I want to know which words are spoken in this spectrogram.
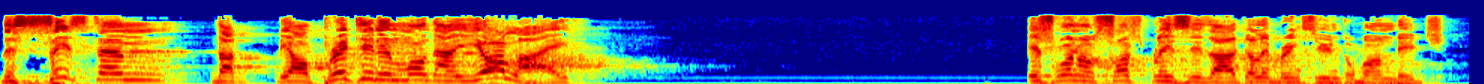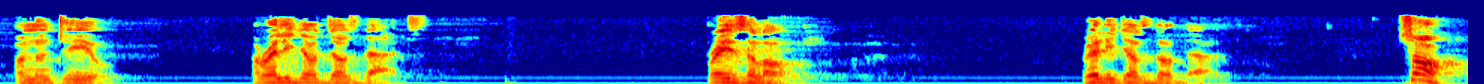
the system that they are operating in more than your life is one of such places that actually brings you into bondage and unto you. A religion does that. Praise the Lord. Religion does that. So,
